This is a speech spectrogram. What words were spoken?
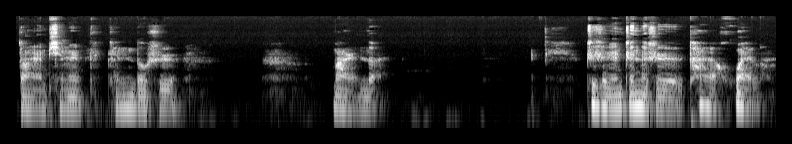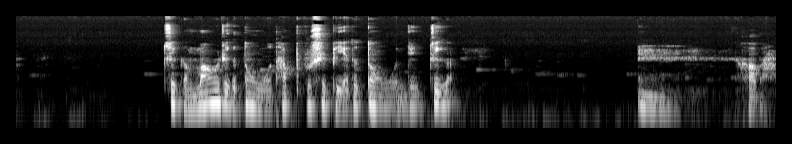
当然评论肯定都是骂人的，这些人真的是太坏了。这个猫这个动物它不是别的动物，你这个，嗯，好吧。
